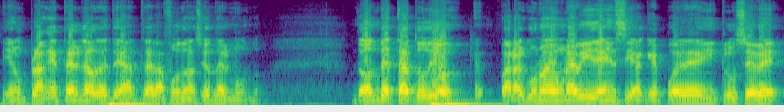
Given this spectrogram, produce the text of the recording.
Tiene un plan eterno desde antes de la fundación del mundo. ¿Dónde está tu Dios? Para algunos es una evidencia que puede inclusive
